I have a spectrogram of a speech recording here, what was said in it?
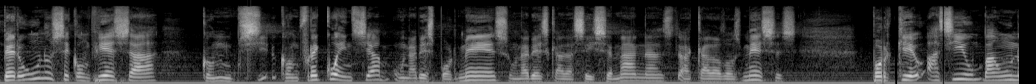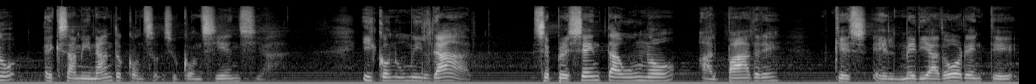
Pero uno se confiesa con, frecuencia, una vez por mes, una vez cada seis semanas, a cada dos meses, porque así va uno examinando con su, conciencia y con humildad se presenta uno al Padre, que es el mediador entre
